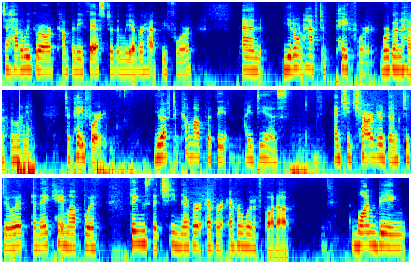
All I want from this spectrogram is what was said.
to how do we grow our company faster than we ever have before. And you don't have to pay for it. We're going to have the money to pay for it. You have to come up with the ideas. And she chartered them to do it. And they came up with things that she never, ever, ever would have thought of. One being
